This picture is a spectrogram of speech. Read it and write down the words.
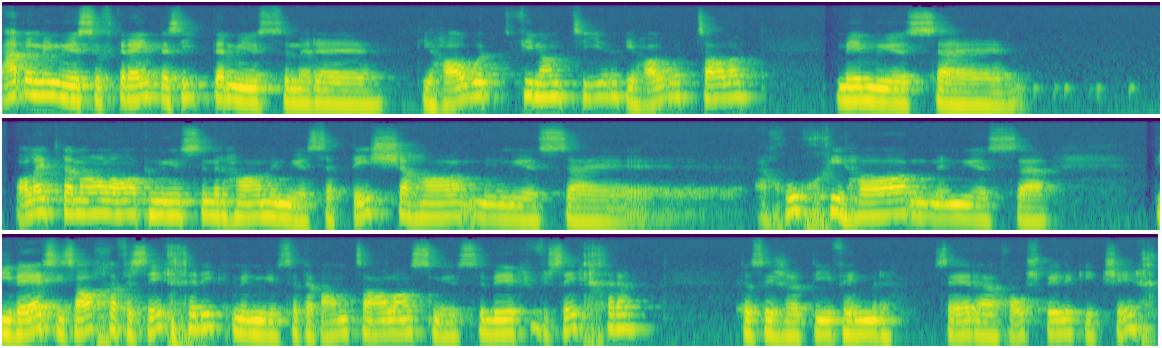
eben, wir müssen auf der einen Seite müssen wir, äh, die Halle finanzieren, die Halle zahlen. Wir müssen äh, Palettenanlagen müssen wir haben, wir müssen Tische haben, wir müssen äh, eine Küche haben, wir müssen diverse Sachen, Versicherung, wir müssen den ganzen Anlass müssen wir versichern. Das ist relativ immer sehr eine kostspielige Geschichte.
